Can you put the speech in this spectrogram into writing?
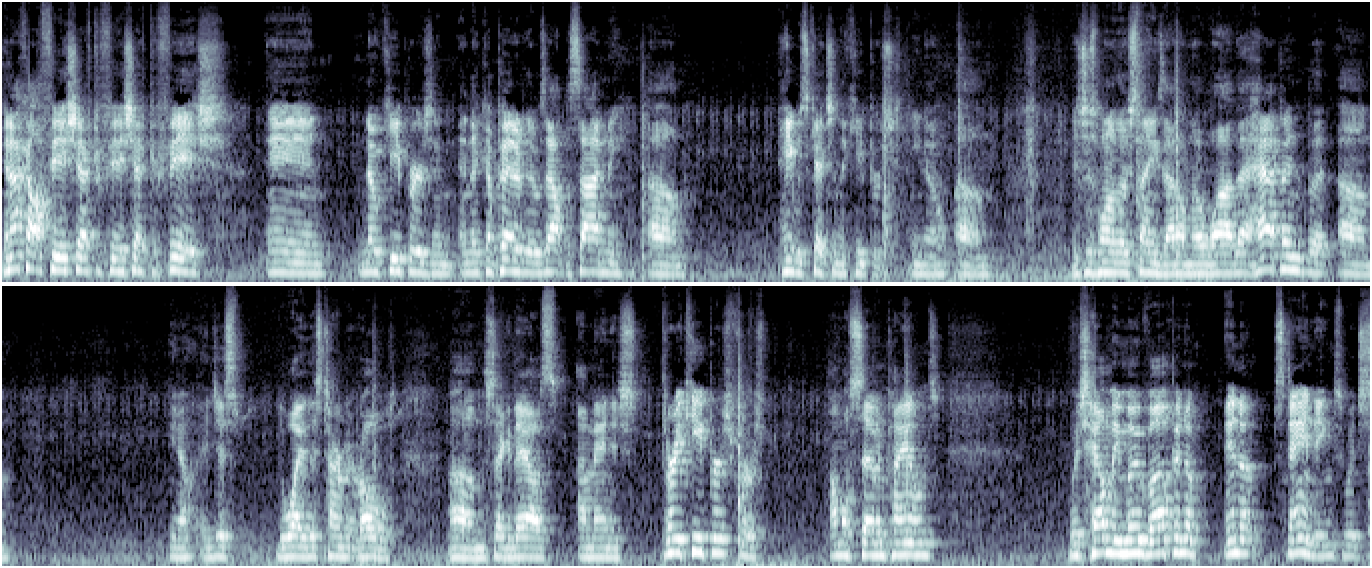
And I caught fish after fish after fish, and no keepers. And, and the competitor that was out beside me, um, he was catching the keepers. You know, um, it's just one of those things. I don't know why that happened, but um, you know, it just the way this tournament rolled. Um, the second day, I was I managed three keepers for almost seven pounds, which helped me move up in the in the standings, which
